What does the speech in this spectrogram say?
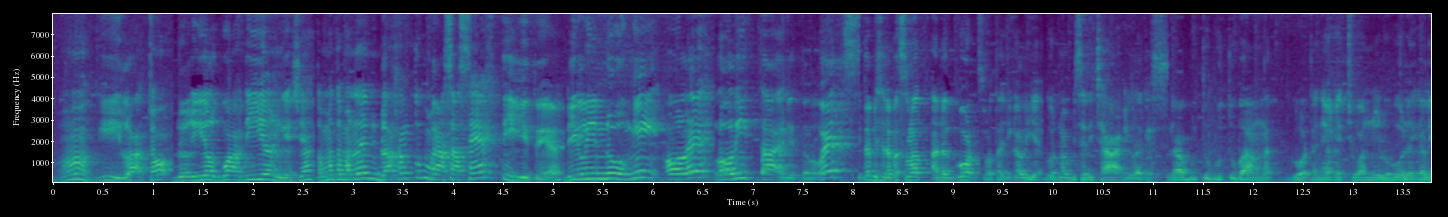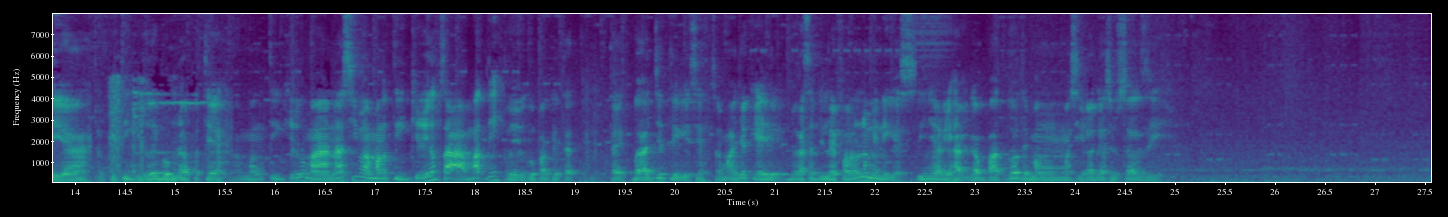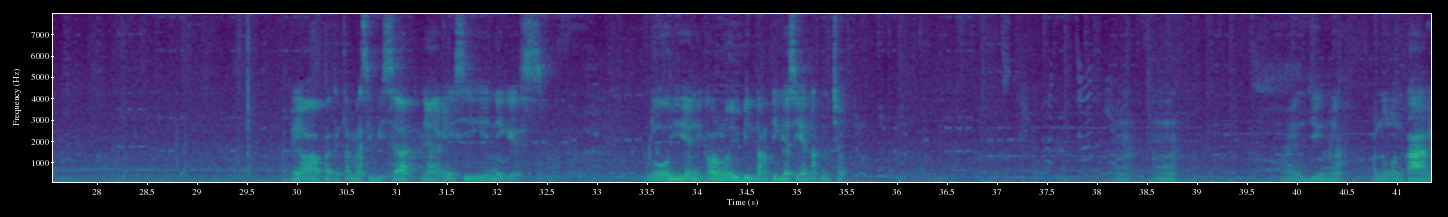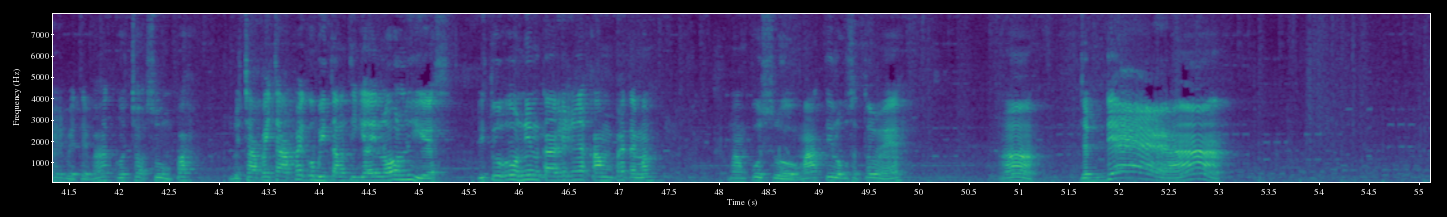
Ah, gila, cok. The real guardian, guys ya. Teman-temannya di belakang tuh merasa safety gitu ya. Dilindungi oleh Lolita gitu. Wait, kita bisa dapat slot ada gold. Slot aja kali ya. Gold mah bisa dicari lah, guys. Gak butuh-butuh banget. Gold tanya recuan dulu boleh kali ya. Tapi Tigril belum dapat ya. Mamang Tigril mana sih Mamang Tigril? Samat nih. Oh ya, gue pakai tight, tight budget ya, guys ya. Sama aja kayak berasa di level 6 ini, guys. Dia nyari harga 4 gold emang masih rada susah sih. Tapi apa kita masih bisa nyari si ini guys. Loi ya ini kalau Loi bintang 3 sih enak nih cok. Hmm, hmm. anjing lah penurun karir bete banget gue cok sumpah. Udah capek-capek gue bintang 3in Loli guys. Diturunin karirnya kampret emang. Mampus lo mati lo kesetrum ya. Ah jeder ah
